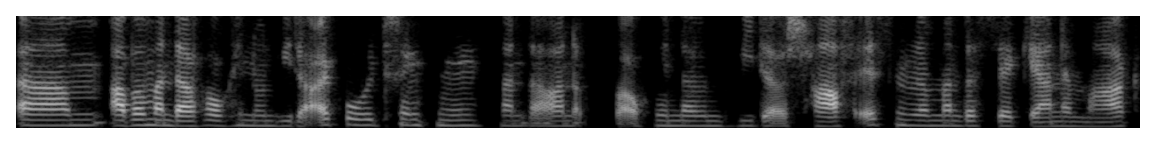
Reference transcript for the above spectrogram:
Ähm, aber man darf auch hin und wieder Alkohol trinken, man darf auch hin und wieder scharf essen, wenn man das sehr gerne mag.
